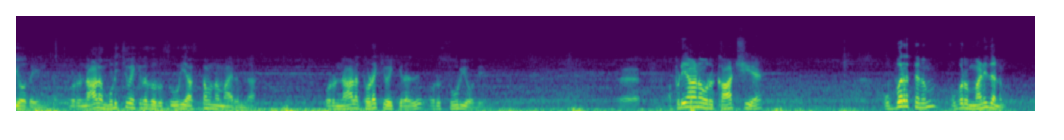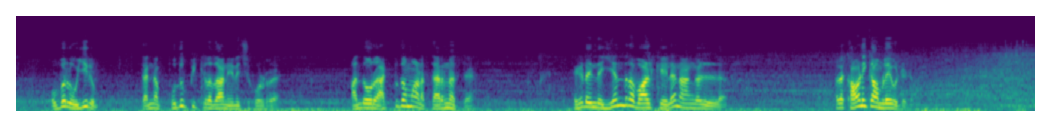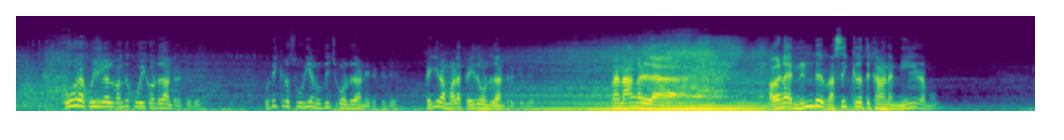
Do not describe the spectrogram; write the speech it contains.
சூரியோதயம் ஒரு நாளை முடிச்சு வைக்கிறது ஒரு சூரிய அஸ்தமனமாக இருந்தால் ஒரு நாளை தொடக்கி வைக்கிறது ஒரு சூரியோதயம். அப்படியான ஒரு காட்சியை ஒவ்வொருத்தனும் ஒவ்வொரு மனிதனும் ஒவ்வொரு உயிரும் தன்னை புதுப்பிக்கிறதா நினைச்சு கொள்ற அந்த ஒரு அற்புதமான தருணத்தை எங்கள்கிட்ட இந்த இயந்திர வாழ்க்கையில் நாங்கள் அதை கவனிக்காமலே விட்டுட்டோம். கூவுற குயில்கள் வந்து கூவி கொண்டு தான் இருக்குது. உதிக்கிற சூரியன் உதிச்சு கொண்டு தான் இருக்குது. பெய்கிற மழை பெய்து கொண்டு தான் இருக்குது. ஆனால் நாங்கள் அஹ், அவர்களை நின்று ரசிக்கிறதுக்கான நேரமும்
